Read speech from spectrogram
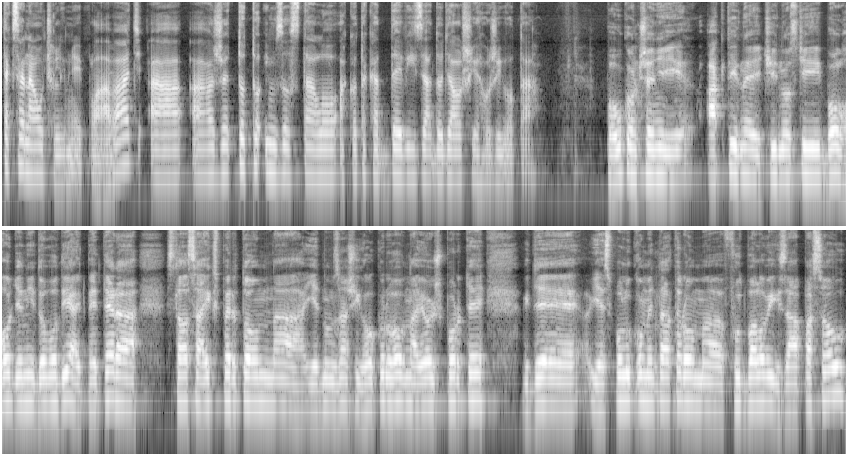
tak sa naučili v nej plávať a, a že toto im zostalo ako taká devíza do ďalšieho života po ukončení aktívnej činnosti bol hodený do vody aj Peter a stal sa expertom na jednom z našich okruhov na Jojšporte, kde je spolukomentátorom futbalových zápasov.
